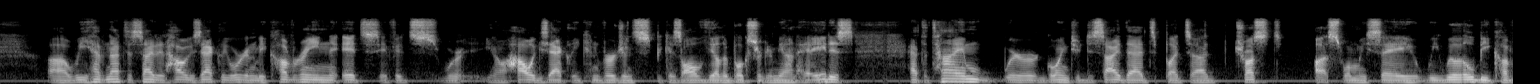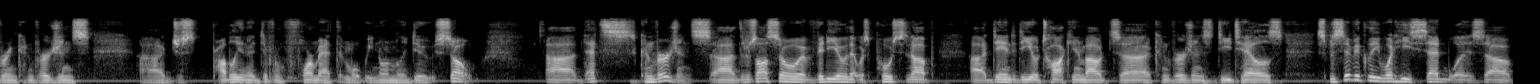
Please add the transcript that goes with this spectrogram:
uh, we have not decided how exactly we're going to be covering it. If it's we're you know how exactly convergence because all of the other books are going to be on hiatus. At the time, we're going to decide that, but uh, trust us when we say we will be covering convergence, uh, just probably in a different format than what we normally do. So. Uh, that's convergence. Uh, there's also a video that was posted up, uh, Dan DiDio talking about uh, convergence details. Specifically, what he said was uh,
